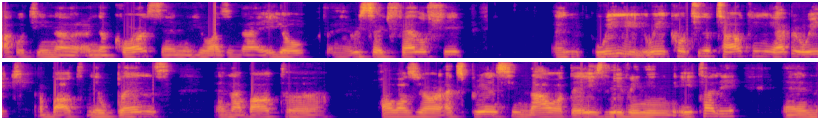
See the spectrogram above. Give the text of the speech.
faculty in a, in a course, and he was in a AO uh, research fellowship. And we we continue talking every week about new plans and about uh, how was your experience in nowadays living in Italy, and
